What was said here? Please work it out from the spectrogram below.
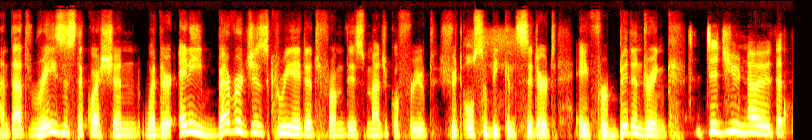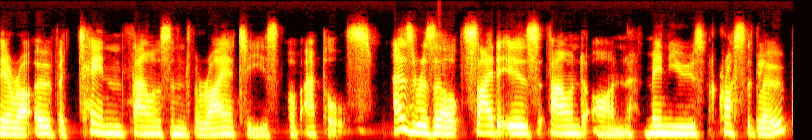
And that raises the question whether any beverages created from this magical fruit should also be considered a forbidden drink. Did you know that there are over 10,000 varieties of apples? As a result, cider is found on menus across the globe,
